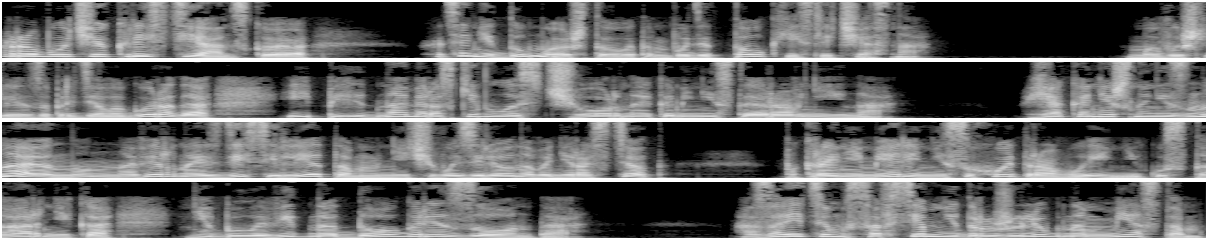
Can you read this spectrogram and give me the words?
рабоче-крестьянскую, хотя не думаю, что в этом будет толк, если честно. Мы вышли за пределы города, и перед нами раскинулась черная каменистая равнина. Я, конечно, не знаю, но, наверное, здесь и летом ничего зеленого не растет. По крайней мере, ни сухой травы, ни кустарника не было видно до горизонта. А за этим совсем недружелюбным местом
